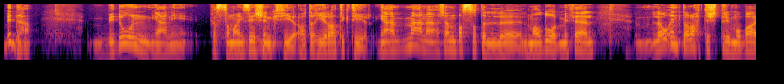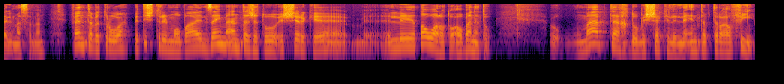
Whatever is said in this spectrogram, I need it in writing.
بدها بدون يعني customization كثير أو تغييرات كثير. يعني معنى عشان نبسط الموضوع بمثال لو انت رحت تشتري موبايل مثلا فانت بتروح بتشتري الموبايل زي ما أنتجته الشركة اللي طورته أو بنته. وما بتاخده بالشكل اللي انت بترغب فيه.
